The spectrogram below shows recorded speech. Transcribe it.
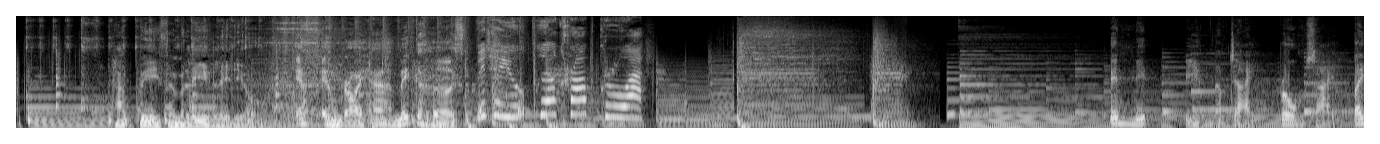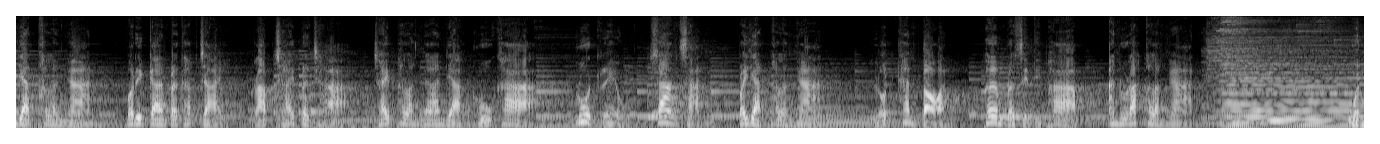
Happy Family Radio FM 105 MHz วิทยุเพื่อครอบครัว เป็นมิตร เปี่ยมน้ำใจ โปร่งใส ประหยัดพลังงาน บริการประทับใจ รับใช้ประชา ใช้พลังงานอย่างรู้ค่า รวดเร็ว สร้างสรรค์ ประหยัดพลังงาน ลดขั้นตอน เพิ่มประสิทธิภาพ อนุรักษ์พลังงาน วัน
